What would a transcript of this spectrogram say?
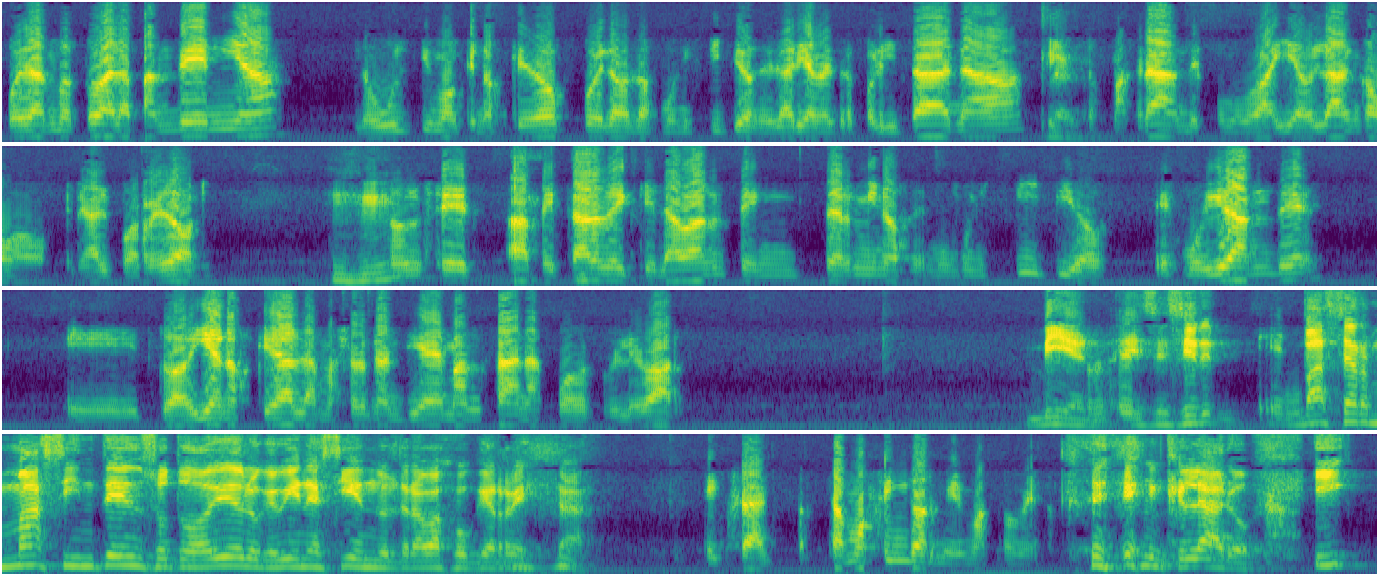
fue dando toda la pandemia, lo último que nos quedó fueron los municipios del área metropolitana, los más grandes como Bahía Blanca o General Porredón. Entonces, a pesar de que el avance en términos de municipios es muy grande, eh, todavía nos queda la mayor cantidad de manzanas por relevar. Bien, es decir, va a ser más intenso todavía de lo que viene siendo el trabajo que resta. Exacto, estamos sin dormir más o menos. claro. ¿Y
